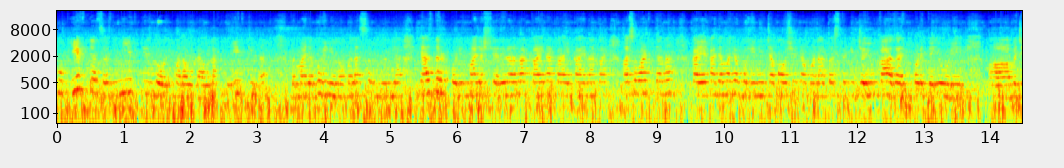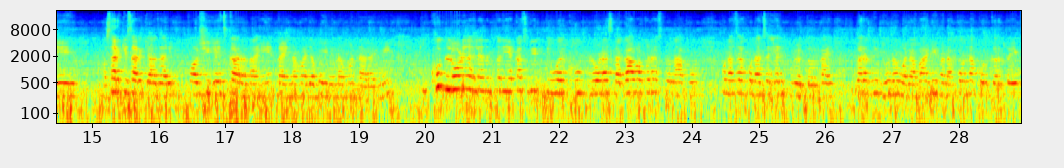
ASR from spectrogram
खूप एकट्याचं मी एकटी लोड मला उडावं लागतं एकटीनं. तर माझ्या बहिणीनं मला समजून घ्या याच धडपडीत माझ्या शरीराला काय ना काय काय ना काय असं वाटतं ना काय एखाद्या माझ्या बहिणीच्या मावशीच्या मनात असतं की जयू का आजारी पडते एवढी? म्हणजे सारखी सारखी आजारी. मावशी हेच कारण आहे ताईंना माझ्या बहिणींना म्हणणार आहे मी. खूप लोड झाल्यानंतर एकाच व्यक्तीवर खूप लोड असला गावाकडे असतो ना आपण कुणाचा कुणाचं हेल्प मिळतं. काय? घरातली धुणं म्हणा भांडी म्हणा कोण ना कोण करतं. एक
